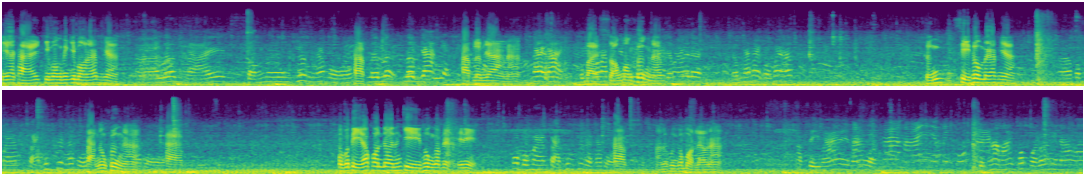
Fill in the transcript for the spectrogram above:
เฮียขายกี่โมงถึงกี่โมงนะครับเฮียอ่าเริ่มขายสองโมงครึ่งนะครับผมครับ เริ่มเริ่มเริ่มย่างครับเริ่มย่างนะฮะ ได้ได้ผมบ่ายขรับสองโมงครึ่งนะครับ เดี๋ยวมาได้เลยเดี๋ยวผมทำให้ผมให้ครับถึงสี่ทุ่มไหมครับเฮียอ่าประมาณสามทุ่มครึ่งครับผมสามทุ่มครึ่งนะฮะครับ ปกติแล้วคนเดินถึงกี่ทุ่มครับเนี่ยที่นี่ก็ประมาณสามทุ่มครึ่งนะครับผมครับสามทุ่มครึ่งก็หมดแล้วนะฮะ อะสี่ไม้ให้นะก่อนห้าไม้ยังไม่ครบสิบห้าไม้ครบก่อนแล้วให้น้าไม้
